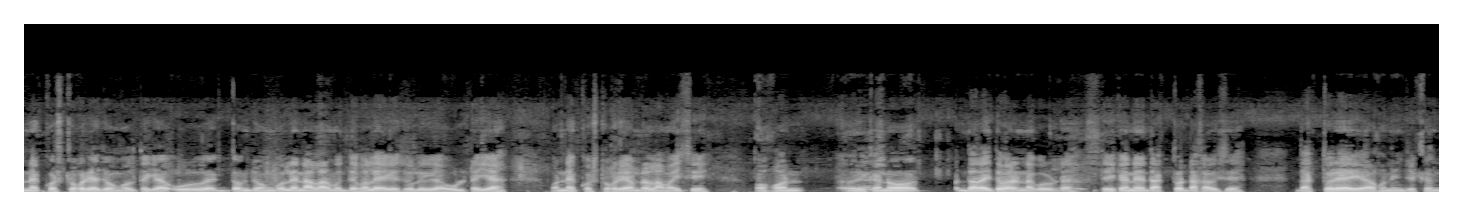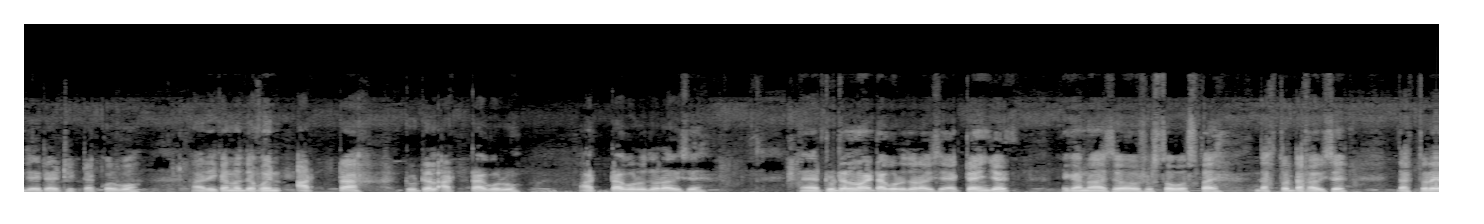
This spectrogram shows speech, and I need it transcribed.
অনেক কষ্ট করিয়া জঙ্গল থেকে একদম জঙ্গলে নালার মধ্যে ফেলাইয়া গেছিল উল্টাইয়া অনেক কষ্ট করিয়া আমরা লামাইছি। এখন এখানে দাঁড়াইতে পারে না গরুটা তো এখানে ডাক্তার ডাকা হয়েছে ডাক্তারে আইয়া এখন ইঞ্জেকশন দিয়ে এটা ঠিকঠাক করব। আর এখানে দেখুন আটটা টোটাল আটটা গরু আটটা গরু ধরা হয়েছে টোটাল নয়টা গরু ধরা হয়েছে একটা ইঞ্জার্ড এখানে আছে অসুস্থ অবস্থায়, ডাক্তার ডাকা হয়েছে ডাক্তারে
